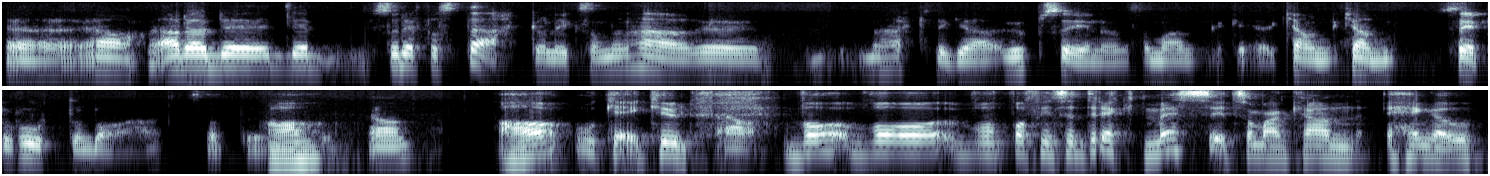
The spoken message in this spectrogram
eh, ja, det- det, så det förstärker liksom den här eh, märkliga uppsynen som man kan, kan se på foton bara. Att, eh, Ja. ja. Ja, okej, okay, kul. Ja. Vad, vad, vad, vad, finns det dräktmässigt som man kan hänga upp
